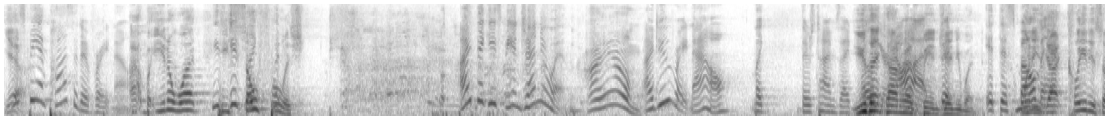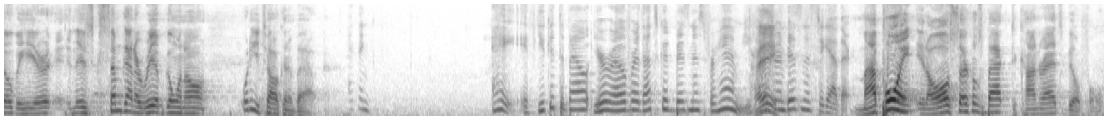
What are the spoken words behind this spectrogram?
yeah. He's being positive right now. Uh, but you know what? He's- He's, he's so like- foolish. I think he's being genuine. I am. I do right now. Like, there's times I. You know think you're Conrad's not, being genuine? at this moment? When he's got Cletus over here, and there's some kind of rib going on. What are you talking about? I think. Hey, if you get the belt, you're over. That's good business for him. You guys Hey. are in business together. My point, it all circles back to Conrad's billfold.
